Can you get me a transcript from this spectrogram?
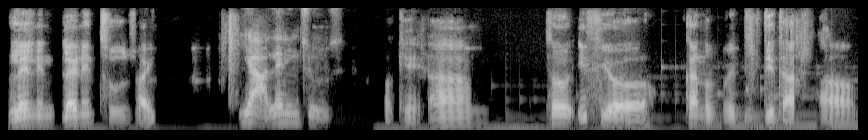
learning learning tools, right? Yeah, learning tools. Okay. Um, so if you're kind of a big data um,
